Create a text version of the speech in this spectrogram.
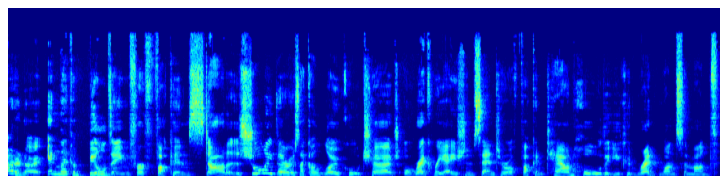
I don't know, in like a building for fucking starters. Surely there is like a local church or recreation center or fucking town hall that you could rent once a month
